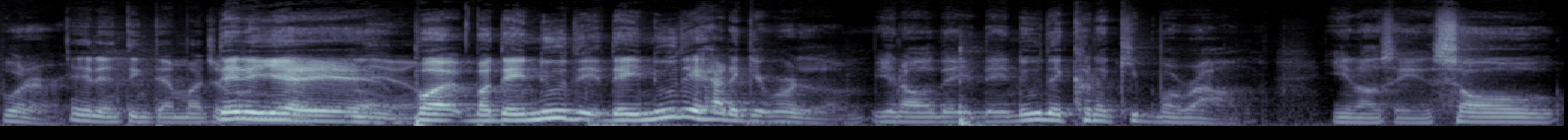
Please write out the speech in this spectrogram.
Whatever. He didn't think that much. They of did, yeah, yet. yeah, yeah, But but they knew they, they knew they had to get rid of them. You know, they they knew they couldn't keep them around. You know what I'm saying? So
